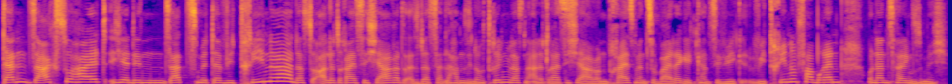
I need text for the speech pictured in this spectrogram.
dann sagst du halt hier den Satz mit der Vitrine, dass du alle 30 Jahre, also das haben sie noch drin gelassen, alle 30 Jahre einen Preis, wenn es so weitergeht, kannst du die Vitrine verbrennen und dann zeigen sie mich.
